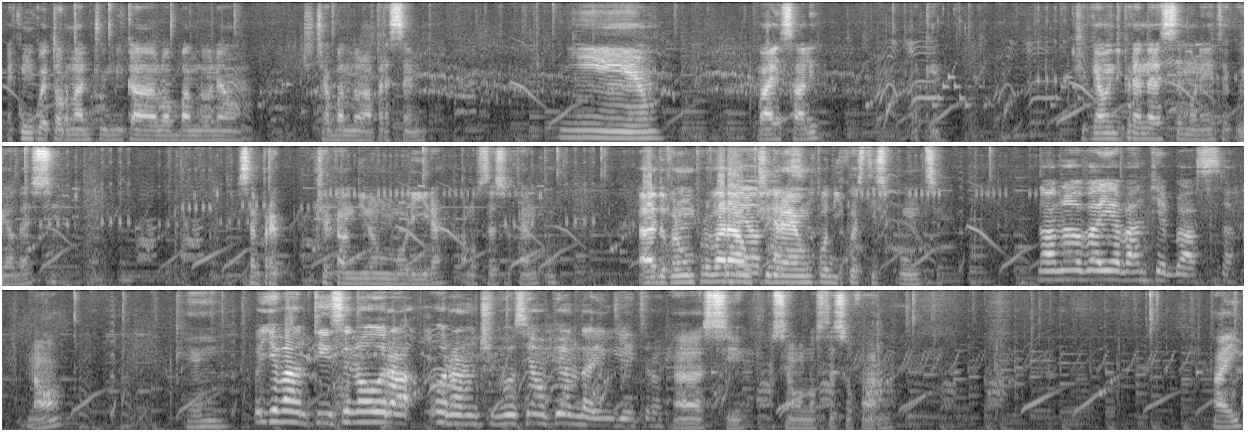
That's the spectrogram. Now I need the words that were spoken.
E comunque torna giù, mica lo abbandoniamo. Ci, ci abbandona per sempre. Vai, sali. Cerchiamo di prendere queste monete qui adesso. Sempre cercando di non morire allo stesso tempo. Eh, dovremmo provare a uccidere un po' di questi spunzi. No, no, vai avanti e basta. No? Ok. Vai avanti, se no ora, ora non ci possiamo più andare indietro. Eh sì, possiamo lo stesso farlo. Vai.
